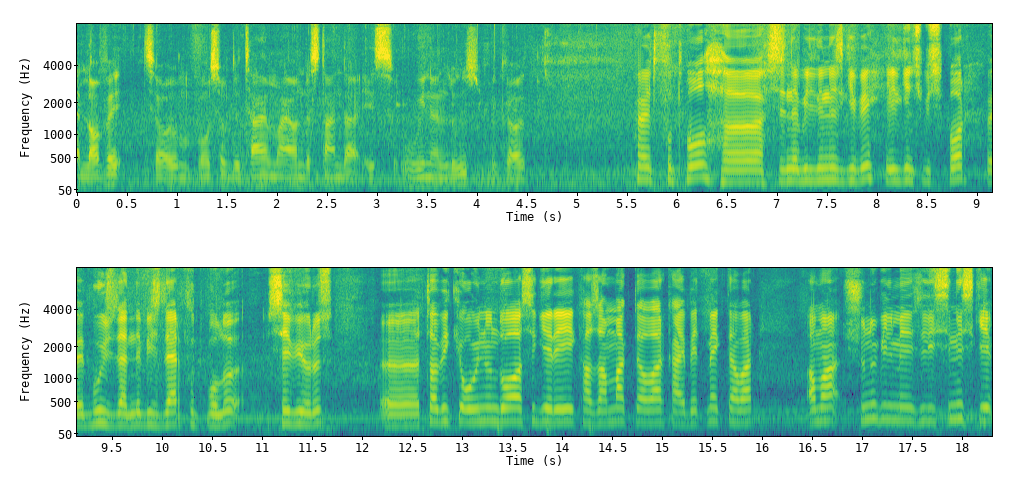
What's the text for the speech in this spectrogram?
I love it. So most of the time, I understand that it's win and lose because Evet futbol e, sizin de bildiğiniz gibi ilginç bir spor ve bu yüzden de bizler futbolu seviyoruz. E, tabii ki oyunun doğası gereği kazanmak da var, kaybetmek de var. Ama şunu bilmelisiniz ki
